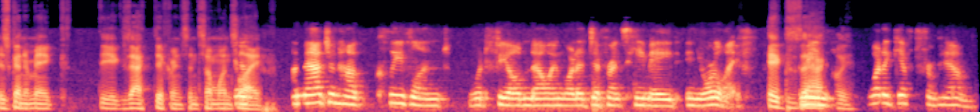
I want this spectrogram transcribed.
is going to make the exact difference in someone's Yeah. life. Imagine how Cleveland would feel knowing what a difference he made in your life. Exactly. What a gift from him.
